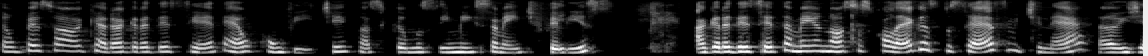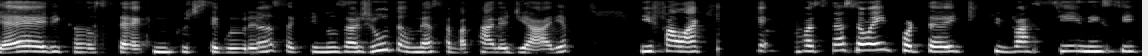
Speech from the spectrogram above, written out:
Então, pessoal, eu quero agradecer né, o convite, nós ficamos imensamente felizes. Agradecer também os nossos colegas do SESMIT, né, a Angélica, os técnicos de segurança que nos ajudam nessa batalha diária, e falar que a vacinação é importante, que vacinem-se,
